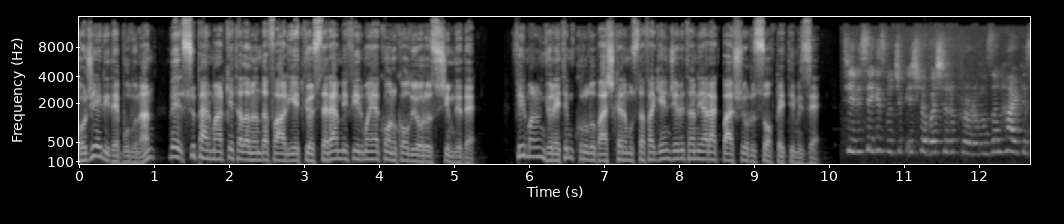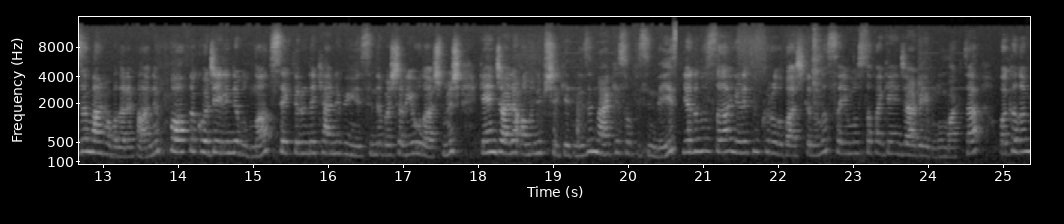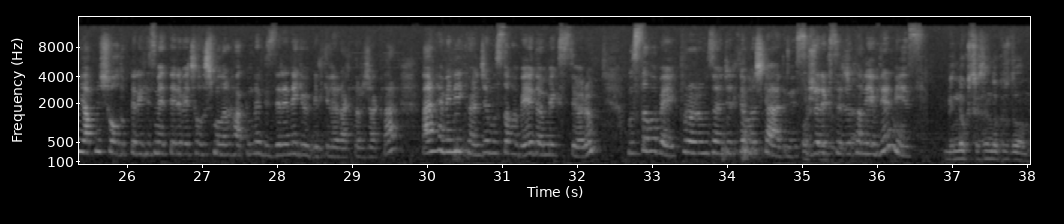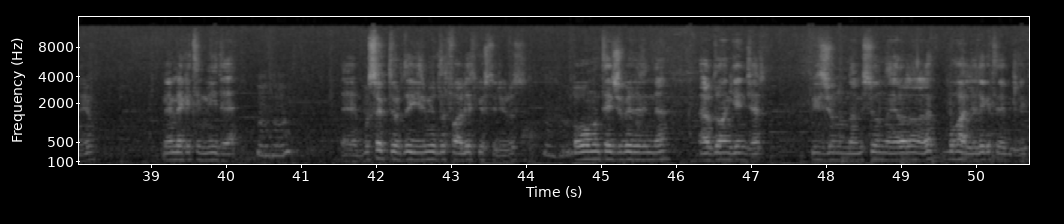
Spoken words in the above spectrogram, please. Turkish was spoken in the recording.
Kocaeli'de bulunan ve süpermarket alanında faaliyet gösteren bir firmaya konuk oluyoruz şimdi de. Firmanın yönetim kurulu başkanı Mustafa Gencer'i tanıyarak başlıyoruz sohbetimize. TV8.5 İş ve Başarı programımızdan herkese merhabalar efendim. Bu hafta Kocaeli'nde bulunan, sektöründe kendi bünyesinde başarıya ulaşmış Gencale Anonim şirketimizin merkez ofisindeyiz. Yanımızda yönetim kurulu başkanımız Sayın Mustafa Gencer Bey bulunmakta. Bakalım yapmış oldukları hizmetleri ve çalışmaları hakkında bizlere ne gibi bilgiler aktaracaklar. Ben hemen ilk önce Mustafa Bey'e dönmek istiyorum. Mustafa Bey, programımıza öncelikle hoş geldiniz. Hoş Sizleri kısaca tanıyabilir miyiz? 1989 doğumluyum. Memleketim Niğde. Hı hı. Ee, bu sektörde 20 yıldır faaliyet gösteriyoruz. Babamın tecrübelerinden Erdoğan Gencer vizyonundan, misyonundan yararlanarak bu hallere getirebildik.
